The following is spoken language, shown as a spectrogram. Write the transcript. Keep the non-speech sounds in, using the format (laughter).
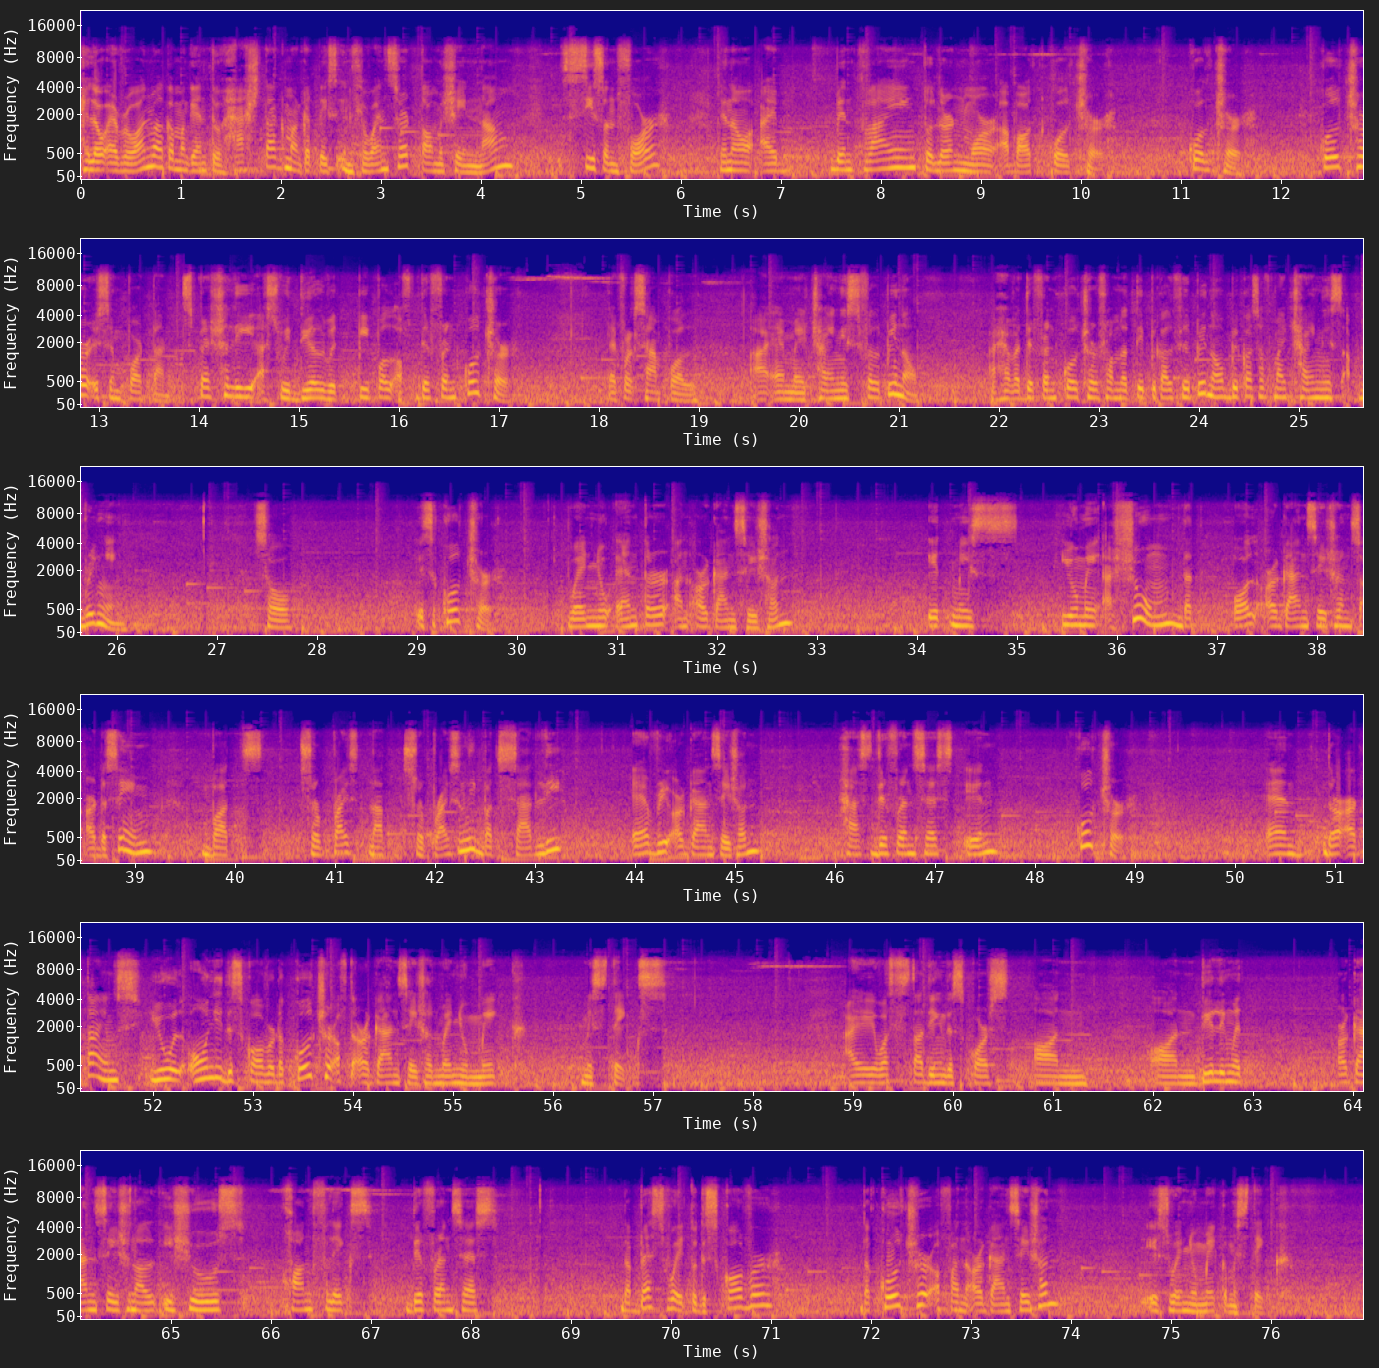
Hello everyone, welcome again to Hashtag Marketplace Influencer Tommy Shane Nang, Season 4. You know, I've been trying to learn more about culture. Culture. Culture is important, especially as we deal with people of different culture. Like for example, I am a Chinese Filipino. I have a different culture from the typical Filipino because of my Chinese upbringing. So, it's a culture. When you enter an organization, it means you may assume that all organizations are the same, but surprise not surprisingly but sadly, every organization has differences in culture. And there are times you will only discover the culture of the organization when you make mistakes. I was studying this course on on dealing with organizational issues, conflicts, differences. The best way to discover the culture of an organization is when you make a mistake.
